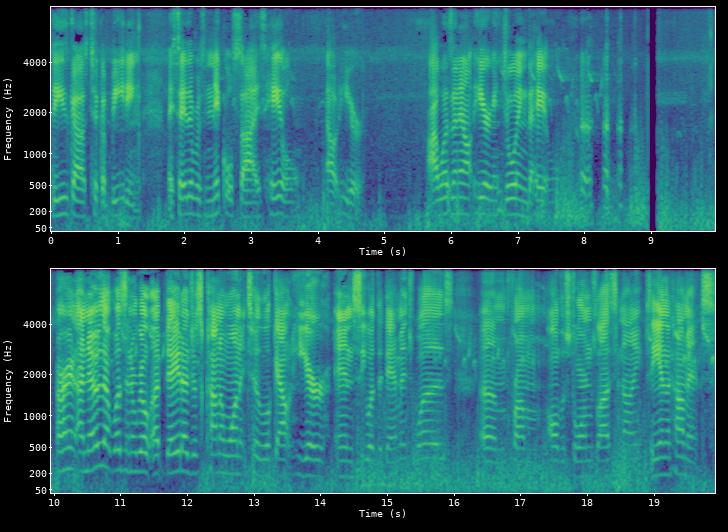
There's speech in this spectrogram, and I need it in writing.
These guys took a beating. They say there was nickel size hail out here. I wasn't out here enjoying the hail. Alright, I know that wasn't a real update. I just kind of wanted to look out here and see what the damage was um, from all the storms last night. See you in the comments.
